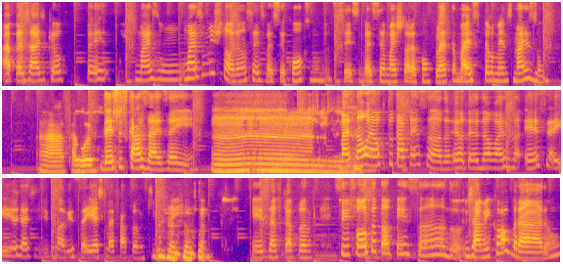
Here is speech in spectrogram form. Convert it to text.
Apesar de que eu mais um, mais uma história. Não sei se vai ser conto, não sei se vai ser uma história completa, mas pelo menos mais um. Ah, tá gostoso. Desses casais aí. Hum. Mas não é o que tu tá pensando. Eu, não, mas esse aí, eu já te digo logo, esse aí acho que vai ficar pro ano que vem. esse vai ficar pro ano que Se for o que eu tô pensando, já me cobraram.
